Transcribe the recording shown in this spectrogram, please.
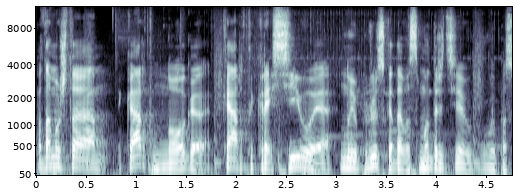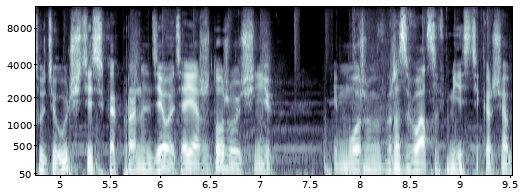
Потому что карт много, карты красивые. Ну и плюс, когда вы смотрите, вы по сути учитесь, как правильно делать, а я же тоже ученик и можем развиваться вместе. Короче,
